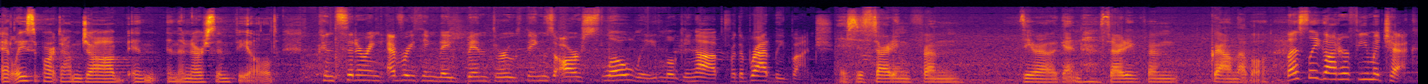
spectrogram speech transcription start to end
at least a part-time job in, in the nursing field. Considering everything they've been through, things are slowly looking up for the Bradley bunch. It's just starting from zero again, starting from ground level. Leslie got her FEMA check,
